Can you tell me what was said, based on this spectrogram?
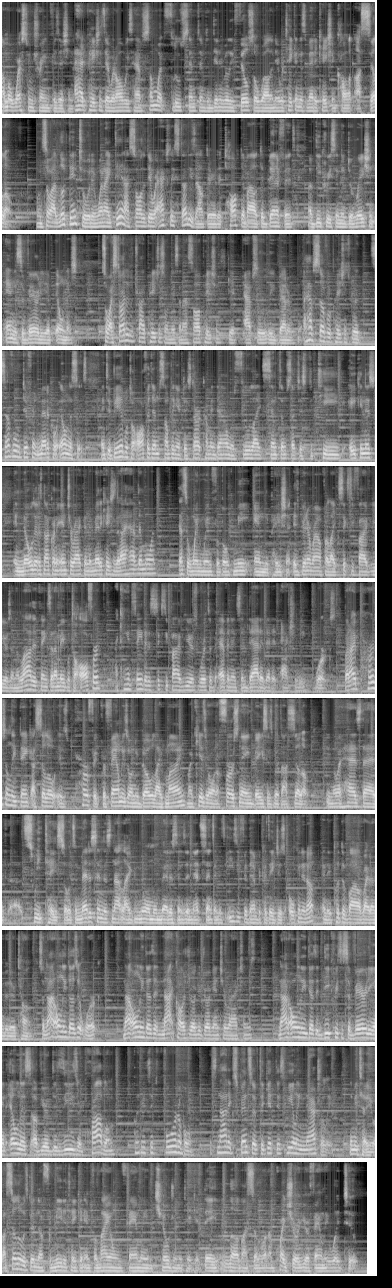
I'm a Western trained physician. I had patients that would always have somewhat flu symptoms and didn't really feel so well, and they were taking this medication called Oscillo. And so I looked into it, and when I did, I saw that there were actually studies out there that talked about the benefits of decreasing the duration and the severity of illness. So I started to try patients on this and I saw patients get absolutely better. I have several patients with several different medical illnesses and to be able to offer them something if they start coming down with flu-like symptoms such as fatigue, achiness, and know that it's not going to interact in the medications that I have them on, that's a win-win for both me and the patient. It's been around for like 65 years and a lot of the things that I'm able to offer, I can't say that it's 65 years worth of evidence and data that it actually works. But I personally think Oscillo is perfect for families on the go like mine. My kids are on a first name basis with Oscillo. You know, it has that uh, sweet taste. So it's a medicine that's not like normal medicines in that sense. And it's easy for them because they just open it up and they put the vial right under their tongue. So not only does it work, not only does it not cause drug-to-drug interactions, not only does it decrease the severity and illness of your disease or problem, but it's affordable. It's not expensive to get this healing naturally. Let me tell you, Oscillo is good enough for me to take it and for my own family and children to take it. They love Oscillo and I'm quite sure your family would too.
